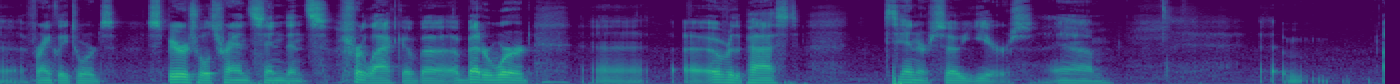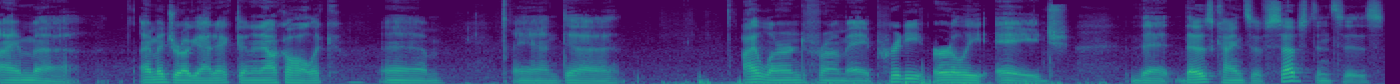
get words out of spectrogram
uh, frankly, towards spiritual transcendence, for lack of a, a better word, uh, uh, over the past 10 or so years. Um, I'm, uh, I'm a drug addict and an alcoholic. Um, and uh, I learned from a pretty early age that those kinds of substances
